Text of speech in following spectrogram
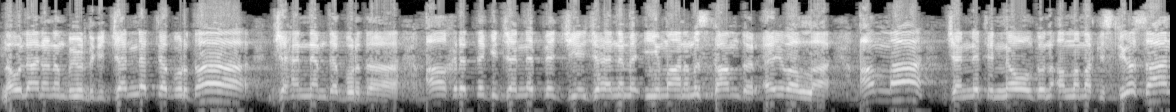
Mevlana'nın buyurduğu ki cennet de burada, cehennem de burada. Ahiretteki cennet ve cehenneme imanımız tamdır eyvallah. Ama cennetin ne olduğunu anlamak istiyorsan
